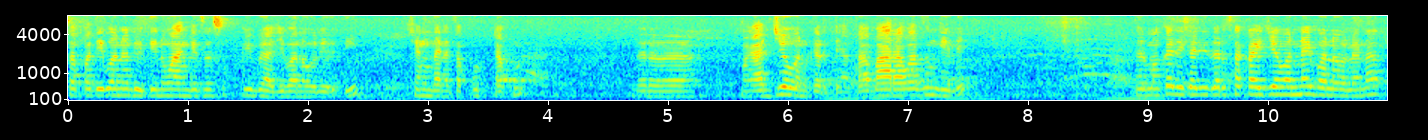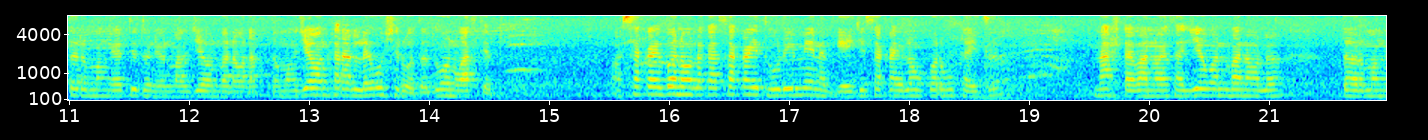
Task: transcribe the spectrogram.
चपाती बनवली होती आणि वांग्याचं सुकी भाजी बनवली होती. शेंगदाण्याचा कूट टाकून. तर मग आज जेवण करते. आता बारा वाजून गेले. तर मग कधी कधी जर सकाळी जेवण नाही बनवलं ना तर मग तिथून येऊन मला जेवण बनावं लागतं. मग जेवण करायला लय उशीर होतं. दोन वाजतात. सकाळी बनवलं का? सकाळी थोडी मेहनत घ्यायची. सकाळी लवकर उठायचं. नाश्ता बनवायचा जेवण बनवलं तर मग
